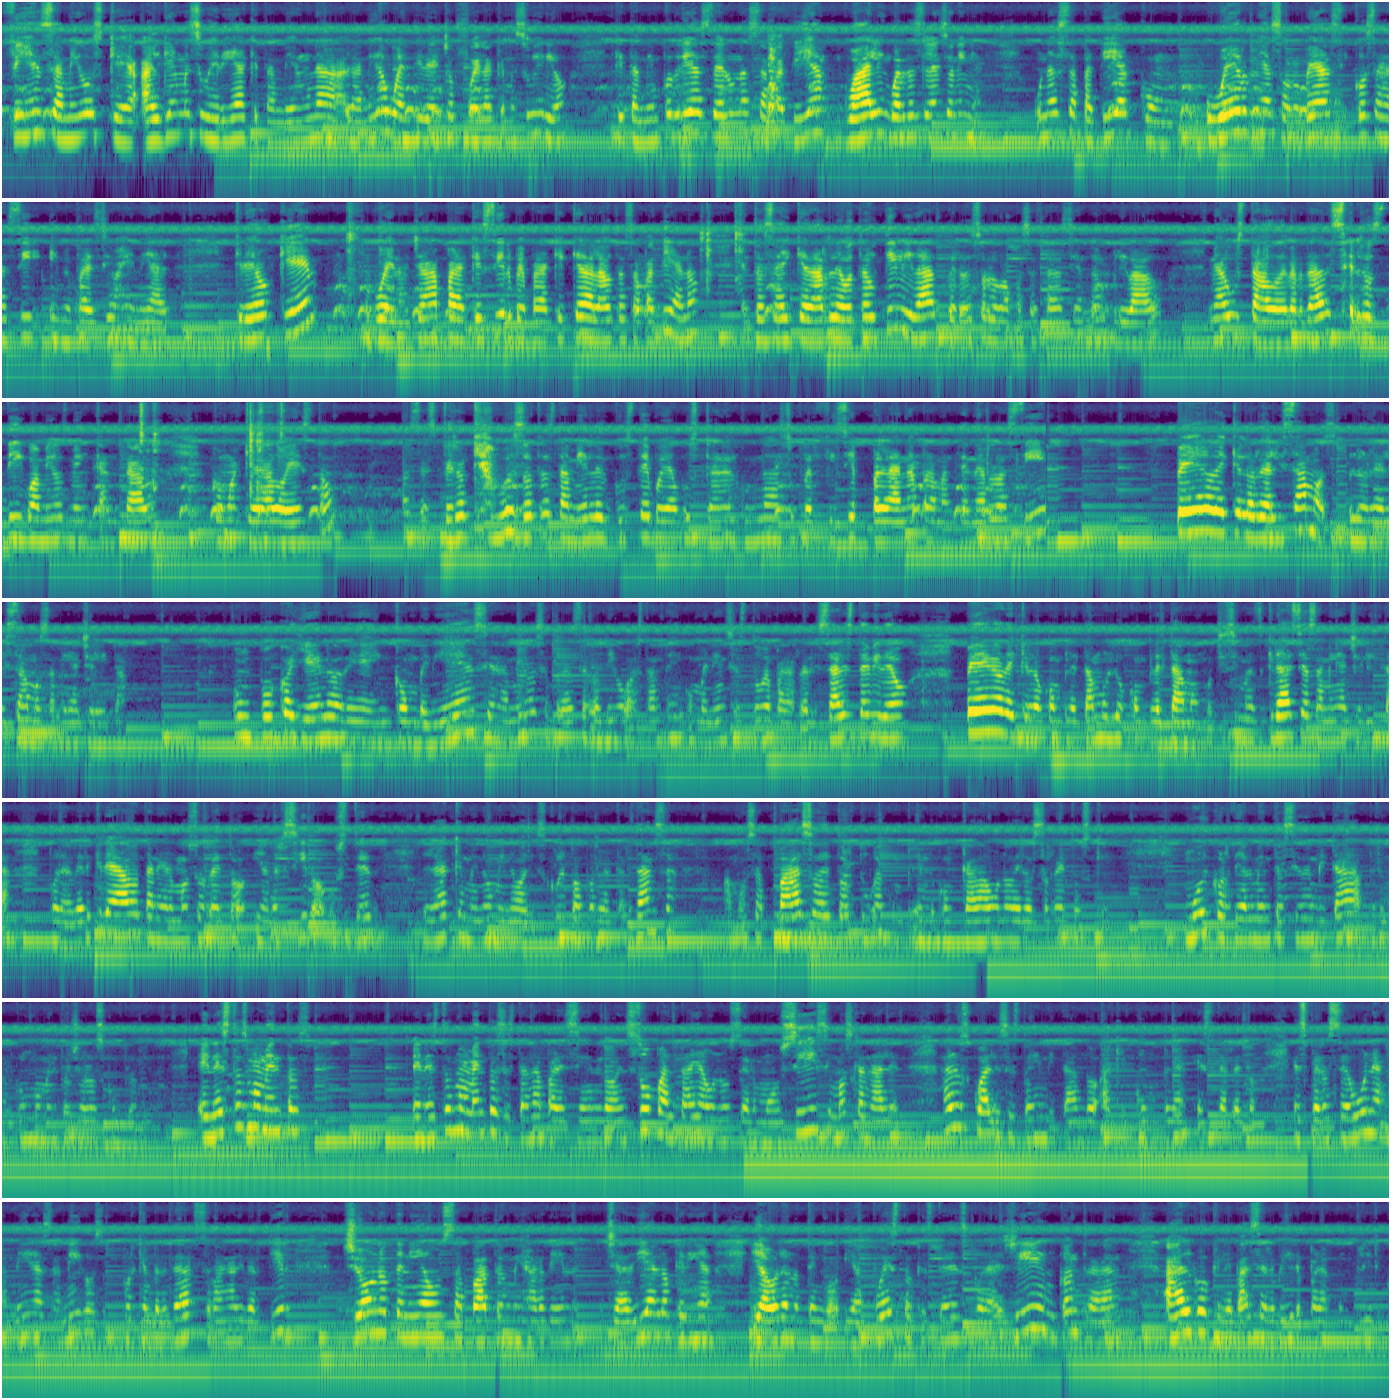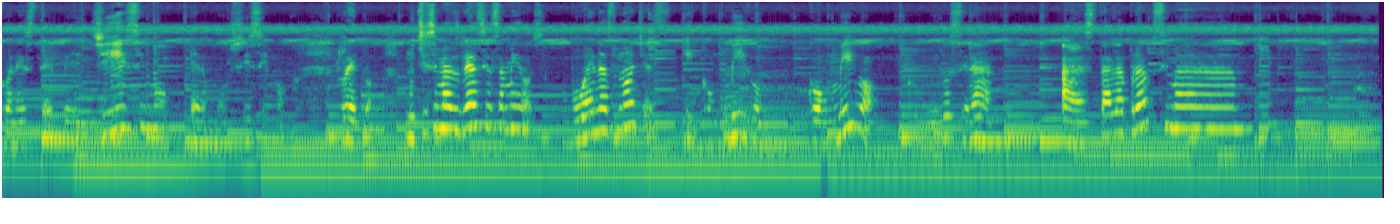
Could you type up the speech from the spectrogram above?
Fíjense amigos que alguien me sugería que también una, la amiga Wendy de hecho fue la que me sugirió que también podría ser una zapatilla, igual guarda silencio niña, una zapatilla con huernias, orbeas y cosas así y me pareció genial. Creo que, bueno, ya para qué sirve, para qué queda la otra zapatilla, ¿no? Entonces hay que darle otra utilidad, pero eso lo vamos a estar haciendo en privado. Me ha gustado, de verdad, se los digo amigos, me ha encantado cómo ha quedado esto. Espero que a vosotros también les guste. Voy a buscar alguna superficie plana para mantenerlo así. pero de que lo realizamos, lo realizamos, amiga Chelita. Un poco lleno de inconveniencias, amigos, en verdad se los digo, bastantes inconveniencias tuve para realizar este video, pero de que lo completamos, lo completamos. Muchísimas gracias, amiga Chelita, por haber creado tan hermoso reto y haber sido usted la que me nominó. Disculpa por la tardanza. Vamos a paso de tortuga cumpliendo con cada uno de los retos que muy cordialmente ha sido invitada, pero en algún momento yo los cumplo. En estos momentos en estos momentos están apareciendo en su pantalla unos hermosísimos canales a los cuales estoy invitando a que cumplan este reto. Espero se unan amigas, amigos, porque en verdad se van a divertir. Yo no tenía un zapato en mi jardín, ya día lo quería y ahora lo tengo y apuesto que ustedes por allí encontrarán algo que les va a servir para cumplir con este bellísimo, hermosísimo reto. Muchísimas gracias amigos buenas noches y conmigo, conmigo, conmigo será. Hasta la próxima.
